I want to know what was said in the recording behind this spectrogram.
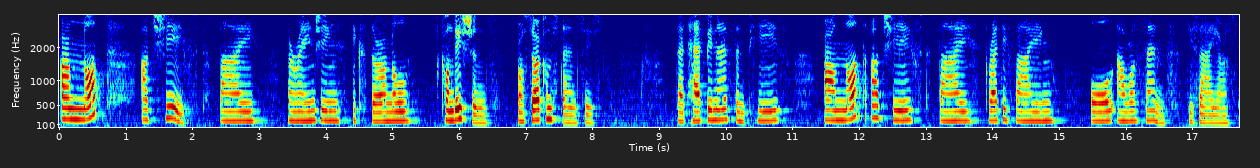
are not achieved by arranging external conditions or circumstances. That happiness and peace are not achieved by gratifying all our sense desires.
